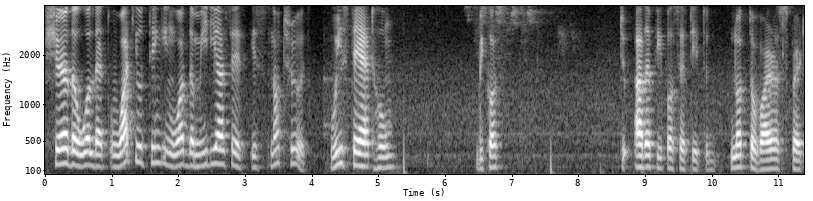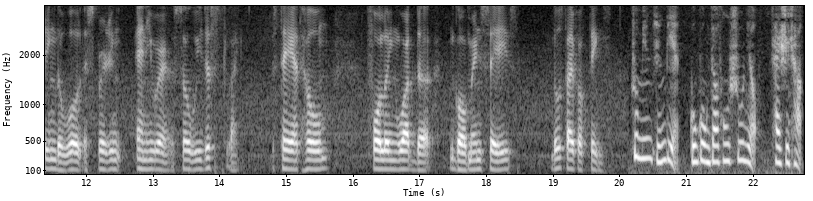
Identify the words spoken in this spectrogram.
share the world that what you thinking, what the media says, is not true. We stay at home. because to other people's safety to not the virus spreading the world spreading anywhere so we just like stay at home following what the government says those type of things 着名景点公共交通枢纽菜市场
